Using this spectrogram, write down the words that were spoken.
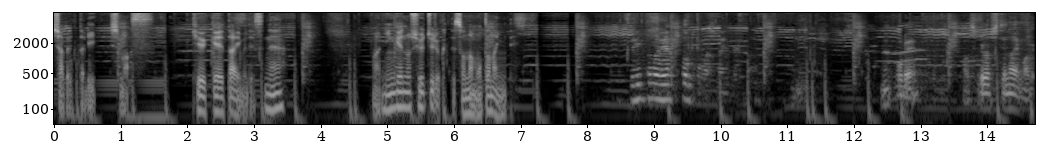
喋ったりします。休憩タイムですね。まあ人間の集中力ってそんな持たないんで。ツイートの予約投稿はしないんですか？ん？俺？あ、それはしてないまだ。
